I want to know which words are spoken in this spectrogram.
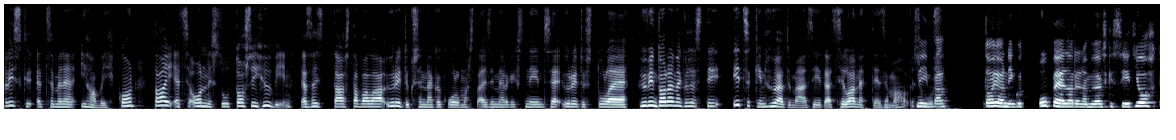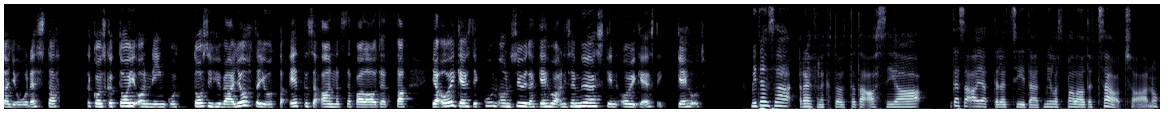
Riski, että se menee ihan vihkoon, tai että se onnistuu tosi hyvin. Ja se taas tavallaan yrityksen näkökulmasta esimerkiksi, niin se yritys tulee hyvin todennäköisesti itsekin hyötymään siitä, että sillä annettiin se mahdollisuus. Niinpä. Toi on niin upea tarina myöskin siitä johtajuudesta, koska toi on niin kuin tosi hyvää johtajuutta, että sä annat sitä palautetta, ja oikeasti kun on syytä kehua, niin se myöskin oikeasti kehut. Miten sä reflektoit tätä asiaa? Mitä sä ajattelet siitä, että millaista palautetta sä oot saanut?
